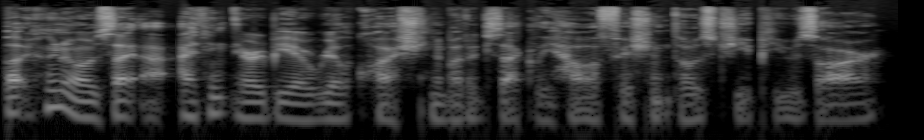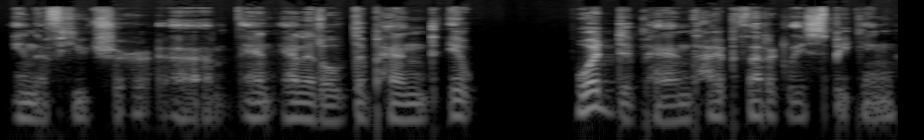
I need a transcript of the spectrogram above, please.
But who knows? I, I, think there would be a real question about exactly how efficient those GPUs are in the future. Um, and, and it'll depend, it would depend, hypothetically speaking,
